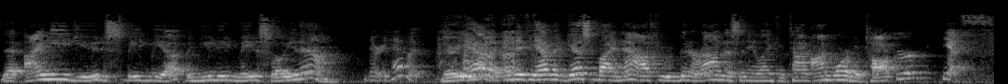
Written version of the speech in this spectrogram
that I need you to speed me up, and you need me to slow you down. There you have it. there you have it. And if you haven't guessed by now, if you've been around us any length of time, I'm more of a talker. Yes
